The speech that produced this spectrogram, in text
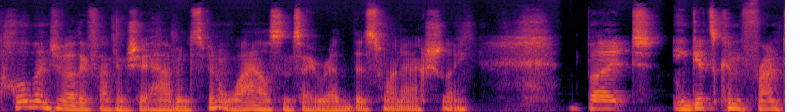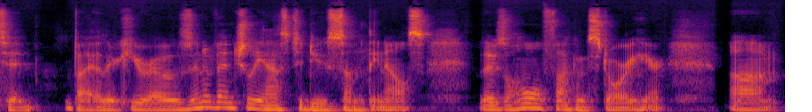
a whole bunch of other fucking shit happens. It's been a while since I read this one actually, but he gets confronted by other heroes and eventually has to do something else. There's a whole fucking story here. Um,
